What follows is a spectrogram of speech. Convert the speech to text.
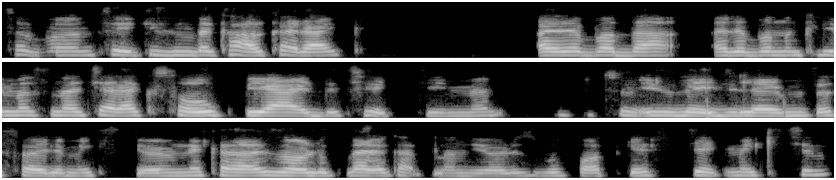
sabahın 8'inde kalkarak arabada arabanın klimasını açarak soğuk bir yerde çektiğimi bütün izleyicilerimize söylemek istiyorum. Ne kadar zorluklara katlanıyoruz bu podcast çekmek için.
